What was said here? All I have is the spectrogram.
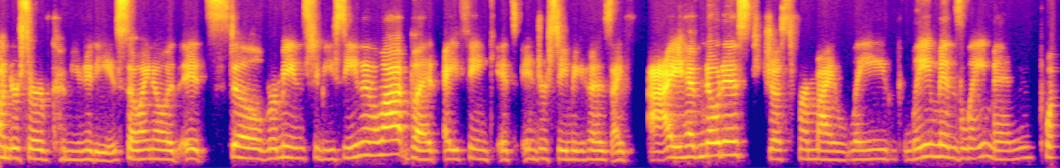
underserved communities. So I know it, it still remains to be seen in a lot, but I think it's interesting because I I have noticed just from my lay, layman's layman point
